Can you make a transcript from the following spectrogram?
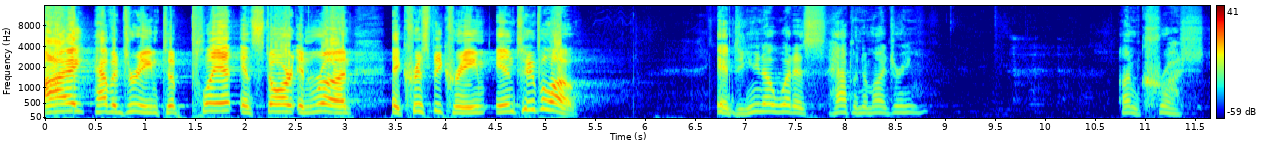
I have a dream to plant and start and run a Krispy Kreme in Tupelo. And do you know what has happened to my dream? I'm crushed.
